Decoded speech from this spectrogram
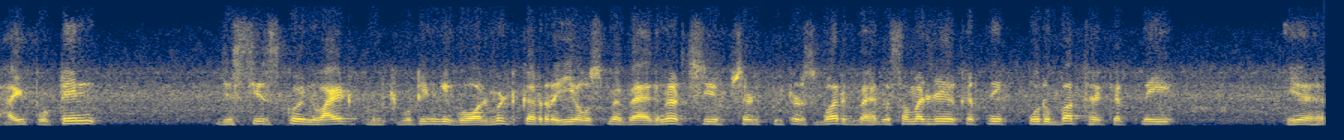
भाई पुटिन जिस चीज़ को इनवाइट पुटिन की गवर्नमेंट कर रही है, उसमें वैगनर चीफ सेंट पीटर्सबर्ग में तो समझ लीजिए कितनी कुर्बत है, कितनी ये है।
